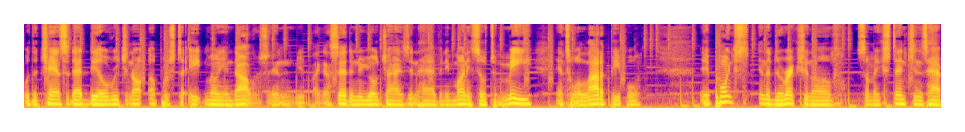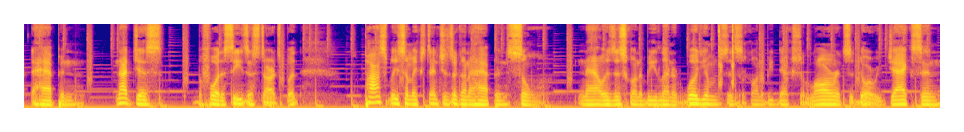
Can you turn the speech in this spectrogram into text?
with a chance of that deal reaching upwards to $8 million. And like I said, the New York Giants didn't have any money. So to me and to a lot of people, it points in the direction of some extensions have to happen, not just before the season starts, but possibly some extensions are going to happen soon. Now, is this going to be Leonard Williams? Is it going to be Dexter Lawrence, Adoree Jackson?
